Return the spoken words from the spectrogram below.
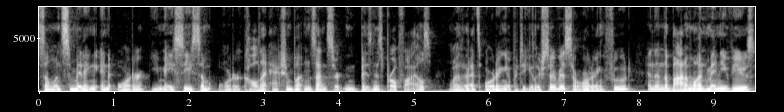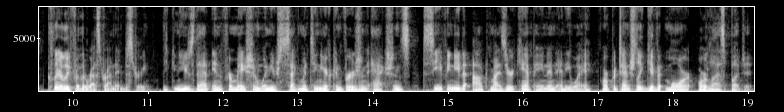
Someone submitting an order, you may see some order call to action buttons on certain business profiles, whether that's ordering a particular service or ordering food. And then the bottom one, menu views, clearly for the restaurant industry. You can use that information when you're segmenting your conversion actions to see if you need to optimize your campaign in any way, or potentially give it more or less budget.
